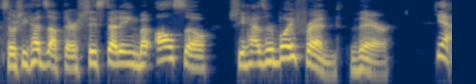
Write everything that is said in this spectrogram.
So she heads up there. She's studying, but also she has her boyfriend there. Yeah.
